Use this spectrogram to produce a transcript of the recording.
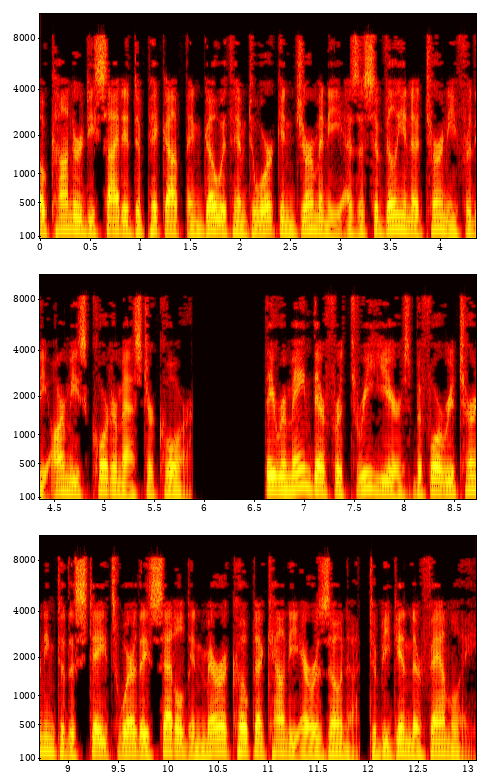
O'Connor decided to pick up and go with him to work in Germany as a civilian attorney for the Army's Quartermaster Corps. They remained there for three years before returning to the States where they settled in Maricopa County, Arizona, to begin their family.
